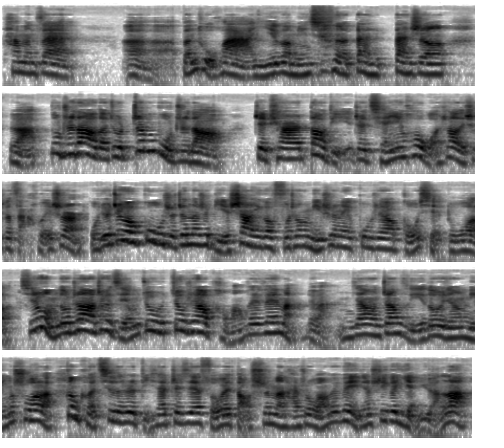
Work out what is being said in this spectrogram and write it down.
他们在。呃，本土化一个明星的诞诞生，对吧？不知道的就真不知道这片儿到底这前因后果到底是个咋回事儿。我觉得这个故事真的是比上一个《浮城谜事》那个故事要狗血多了。其实我们都知道这个节目就就是要捧王菲菲嘛，对吧？你像章子怡都已经明说了，更可气的是底下这些所谓导师们还说王菲菲已经是一个演员了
